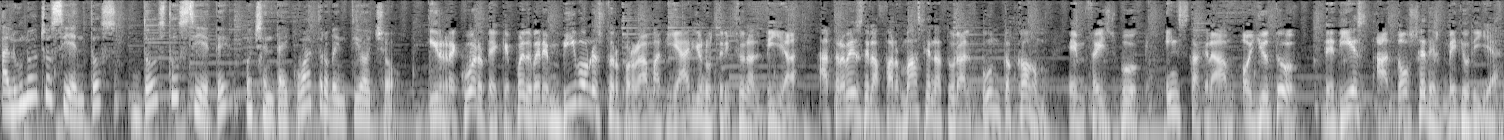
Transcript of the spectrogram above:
al 1-800-227-8428. Y recuerde que puede ver en vivo nuestro programa Diario Nutrición al Día a través de lafarmacianatural.com en Facebook, Instagram o YouTube de 10 a 12 del mediodía.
